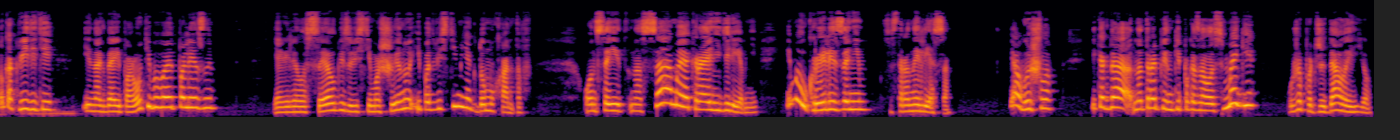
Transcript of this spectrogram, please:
Но, как видите, иногда и пороки бывают полезны. Я велела Селби завести машину и подвести меня к дому Хантов. Он стоит на самой окраине деревни, и мы укрылись за ним со стороны леса. Я вышла, и когда на тропинке показалась Мэгги, уже поджидала ее.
